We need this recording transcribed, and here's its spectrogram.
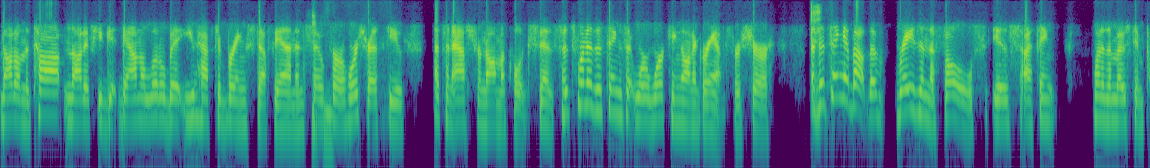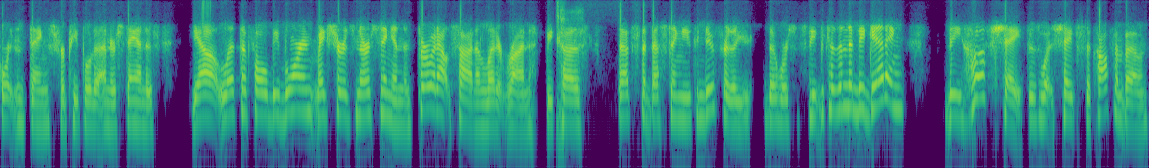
not on the top, not if you get down a little bit, you have to bring stuff in. And so mm-hmm. for a horse rescue, that's an astronomical expense. So it's one of the things that we're working on a grant for sure. But the thing about the raising the foals is, I think, one of the most important things for people to understand is, yeah, let the foal be born, make sure it's nursing, and then throw it outside and let it run because that's the best thing you can do for the the horse's feet. Because in the beginning the hoof shape is what shapes the coffin bone.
